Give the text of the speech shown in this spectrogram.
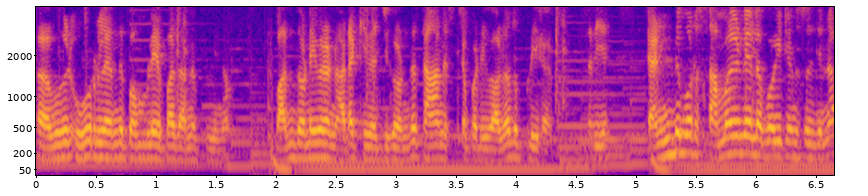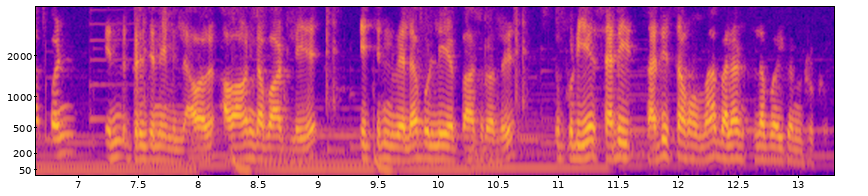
அஹ் ஊர் ஊர்ல இருந்து பொம்பளையை பார்த்து அனுப்பினோம் வந்தோடனே இவரை அடக்கி வச்சுக்கொண்டு தான் இஷ்டப்படி வாழ்வது அப்படிறாரு சரியா? ரெண்டு ஒரு சமநிலையில போயிட்டுன்னு சொல்லிச்சுன்னா பெண் எந்த பிரச்சனையும் இல்லை. அவ அவண்ட பாட்டிலேயே கிச்சன் வேலை பிள்ளையை பார்க்குறது இப்படியே சரி சரிசமமா பேலன்ஸ்ல போய்கொண்டு இருக்கும்.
